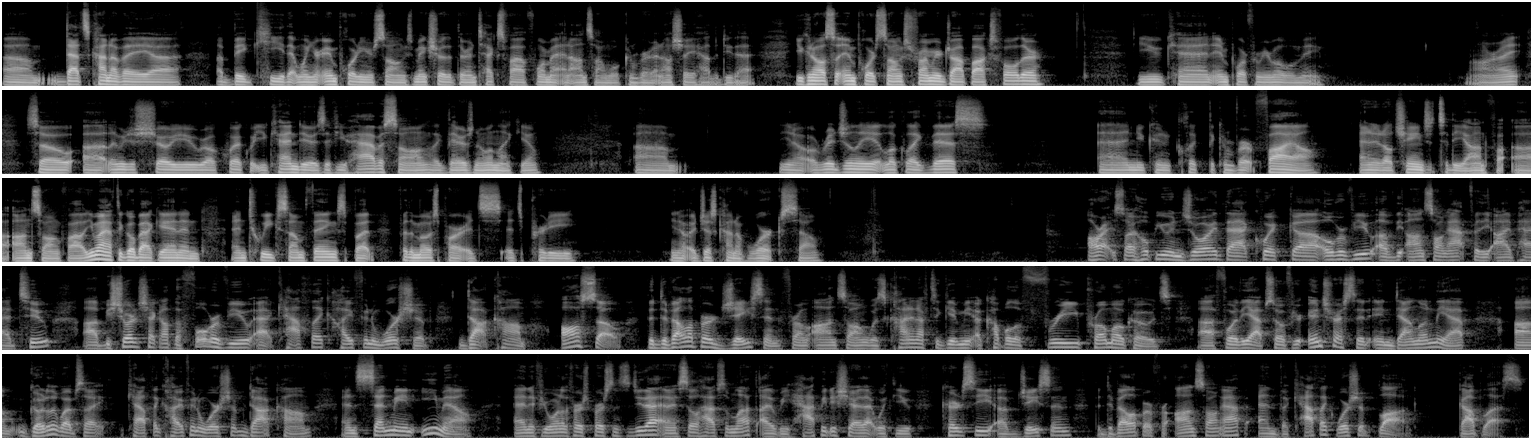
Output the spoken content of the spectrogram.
um, that's kind of a, uh, a big key that when you're importing your songs, make sure that they're in text file format and OnSong will convert it. And I'll show you how to do that. You can also import songs from your Dropbox folder. You can import from your MobileMe. All right. So uh, let me just show you real quick. What you can do is if you have a song like "There's No One Like You," um, you know, originally it looked like this, and you can click the convert file, and it'll change it to the on uh, on song file. You might have to go back in and and tweak some things, but for the most part, it's it's pretty, you know, it just kind of works. So. All right, so I hope you enjoyed that quick uh, overview of the OnSong app for the iPad 2. Uh, be sure to check out the full review at catholic-worship.com. Also, the developer Jason from OnSong was kind enough to give me a couple of free promo codes uh, for the app. So if you're interested in downloading the app, um, go to the website catholic-worship.com and send me an email and if you're one of the first persons to do that and I still have some left, I would be happy to share that with you, courtesy of Jason, the developer for OnSong app and the Catholic Worship blog. God bless.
